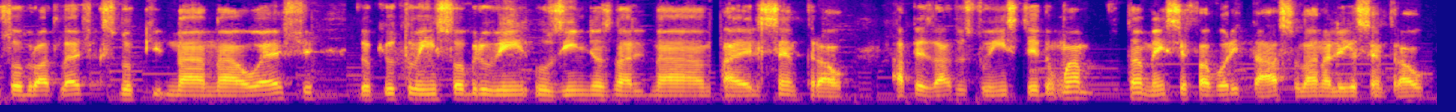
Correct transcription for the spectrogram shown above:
sobre o Athletics do que na, na Oeste, do que o Twins sobre o, os Indians na, na, na L Central apesar dos Twins terem uma também ser favoritaço lá na Liga Central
